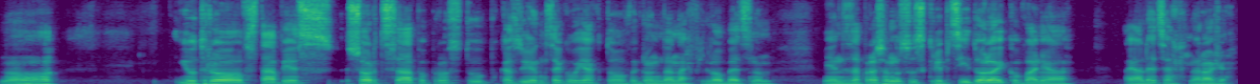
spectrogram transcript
No, jutro wstawię shortsa po prostu pokazującego jak to wygląda na chwilę obecną. Więc zapraszam do subskrypcji, do lajkowania, a ja lecę. Na razie.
